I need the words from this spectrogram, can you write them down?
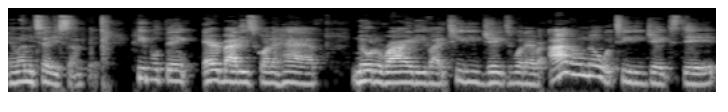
And let me tell you something. People think everybody's going to have notoriety like TD Jakes, whatever. I don't know what TD Jakes did,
